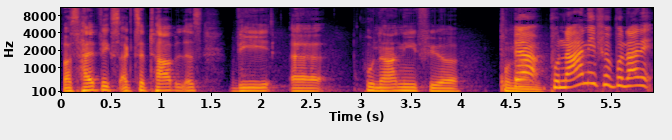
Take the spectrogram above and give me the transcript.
was halbwegs akzeptabel ist, wie äh, Punani für Punani. Ja, Punani für Punani.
